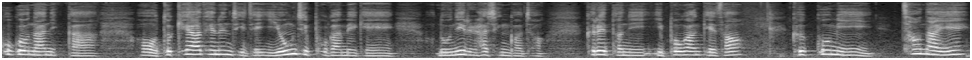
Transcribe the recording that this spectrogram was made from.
꾸고 나니까 어, 어떻게 해야 되는지 이제 이용직 포감에게 논의를 하신 거죠. 그랬더니 이 포감께서 그 꿈이 천하의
